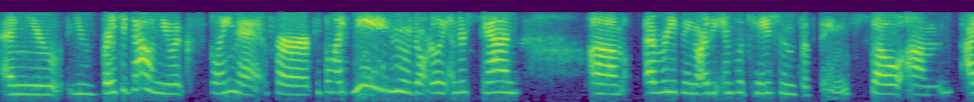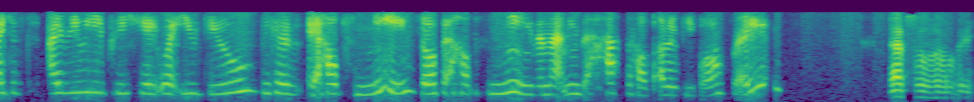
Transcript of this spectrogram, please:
and you you break it down. You explain it for people like me who don't really understand um, everything or the implications of things so um, i just i really appreciate what you do because it helps me so if it helps me then that means it has to help other people right Absolutely.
